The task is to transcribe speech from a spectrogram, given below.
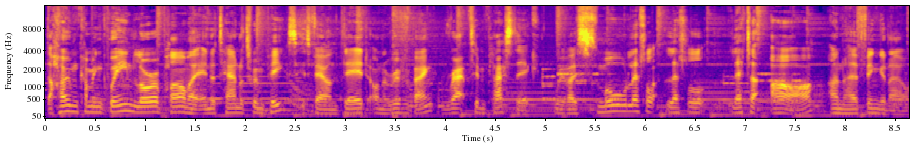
The homecoming queen, Laura Palmer, in the town of Twin Peaks, is found dead on a riverbank, wrapped in plastic, with a small little little letter R on her fingernail.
